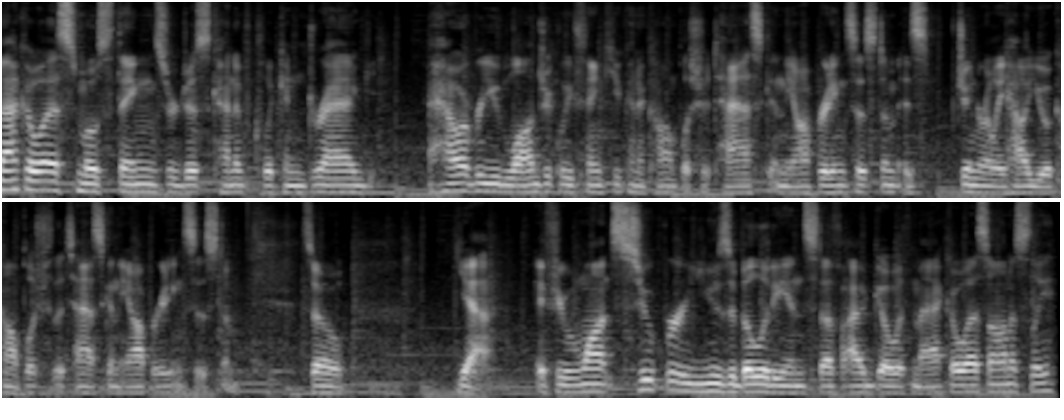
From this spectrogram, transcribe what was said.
Mac OS, most things are just kind of click and drag however you logically think you can accomplish a task in the operating system is generally how you accomplish the task in the operating system. So, yeah, if you want super usability and stuff, I'd go with Mac OS, honestly.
